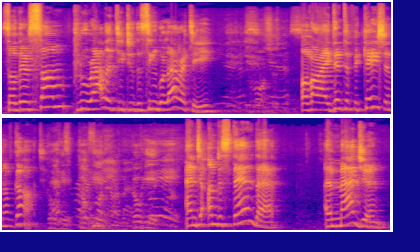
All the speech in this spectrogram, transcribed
So there's some plurality to the singularity of our identification of God. Go ahead. Go ahead. Go ahead. And to understand that, imagine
